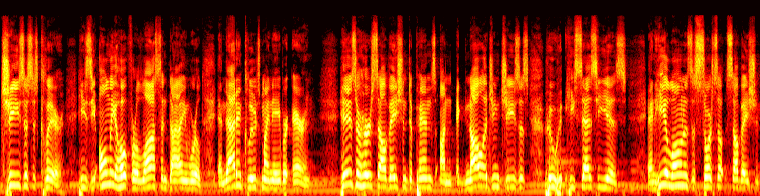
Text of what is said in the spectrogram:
Jesus is clear. He's the only hope for a lost and dying world, and that includes my neighbor Aaron. His or her salvation depends on acknowledging Jesus, who he says he is, and he alone is the source of salvation.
